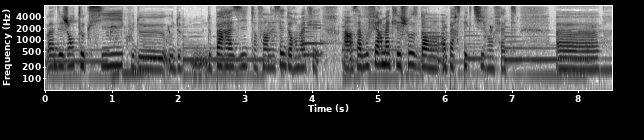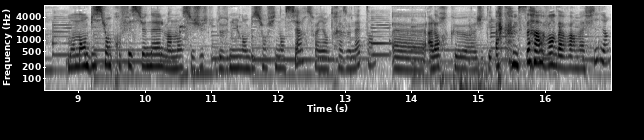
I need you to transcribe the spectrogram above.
ben, des gens toxiques ou de, parasites. Enfin, on essaie de remettre les. Enfin, ça vous fait remettre les choses en perspective, en fait. Euh, mon ambition professionnelle, maintenant, c'est juste devenu une ambition financière, soyons très honnêtes. hein. Euh, alors que j'étais pas comme ça avant d'avoir ma fille. hein.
